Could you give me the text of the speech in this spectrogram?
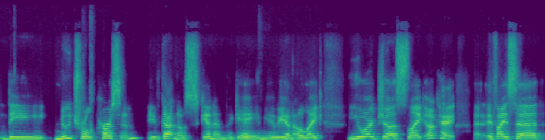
the neutral person. You've got no skin in the game. You, you know, like you're just like, okay, if I said,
